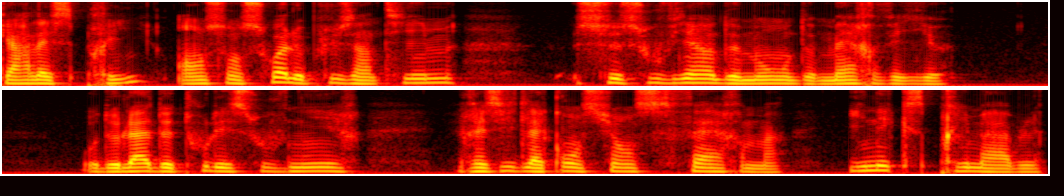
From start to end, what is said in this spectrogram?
car l'esprit, en son soi le plus intime, se souvient de mondes merveilleux. Au-delà de tous les souvenirs réside la conscience ferme, inexprimable,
